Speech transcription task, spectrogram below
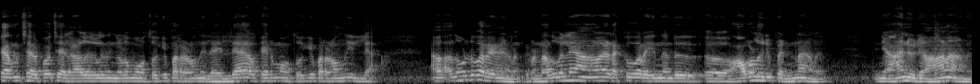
കാരണം ചിലപ്പോൾ ചില ആളുകൾ നിങ്ങൾ മുഖത്തോക്കി പറയണമെന്നില്ല എല്ലാ ആൾക്കാരും മുഖത്തോക്കി പറയണമെന്നില്ല അതുകൊണ്ട് പറയണതാണ്. പണ്ട് അതുപോലെ ആളെ ഇടയ്ക്ക് പറയുന്നുണ്ട് അവളൊരു പെണ്ണാണ്. ഞാനൊരു ആണാണ്.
